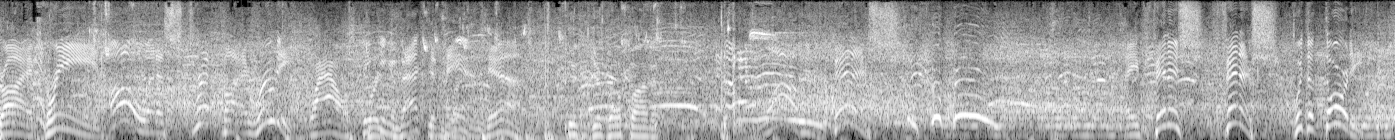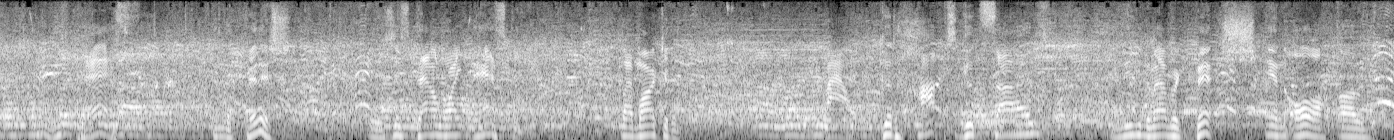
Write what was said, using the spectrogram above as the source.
Bam. Drive, Green. Oh, and a strip by Rudy. Wow. Speaking of active hands, yeah. Didn't give up on it. Wow, and finish. A finish, finish with authority. Pass. And the finish is just downright nasty by Markkanen. Wow. Good hops, good size, and even the Maverick bench in awe of.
